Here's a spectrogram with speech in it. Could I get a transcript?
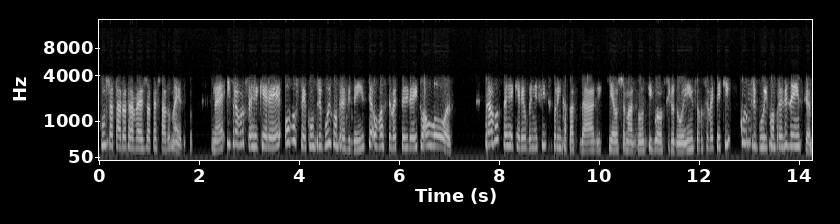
constatada através do atestado médico. Né? E para você requerer, ou você contribui com a Previdência, ou você vai ter direito ao LOAS. Para você requerer o benefício por incapacidade, que é o chamado antigo auxílio-doença, você vai ter que contribuir com a Previdência.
